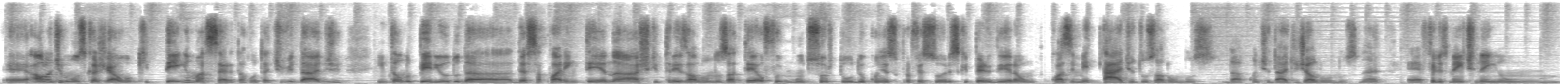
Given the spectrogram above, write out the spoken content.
é, aula de música já é algo que tem uma certa rotatividade, então no período da, dessa quarentena, acho que três alunos até eu fui muito sortudo. Eu conheço professores que perderam quase metade dos alunos, da quantidade de alunos, né? É, felizmente nenhum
